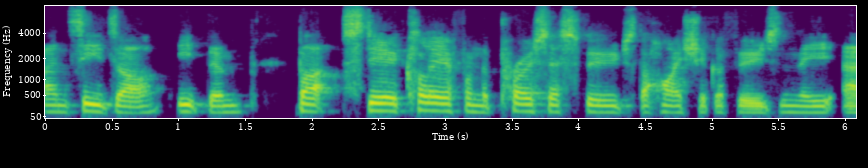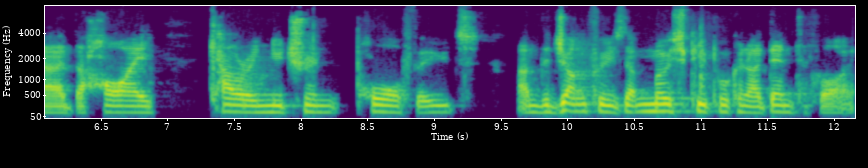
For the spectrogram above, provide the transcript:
and seeds are eat them. But steer clear from the processed foods the high sugar foods and the uh, the high calorie nutrient poor foods um, the junk foods that most people can identify.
